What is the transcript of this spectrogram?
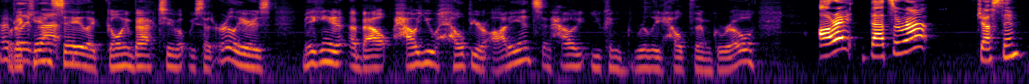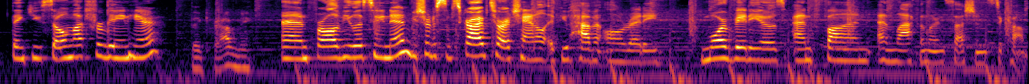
I what I can that. say, like going back to what we said earlier, is making it about how you help your audience and how you can really help them grow all right, that's a wrap. Justin, thank you so much for being here. Thank you for having me. And for all of you listening in, be sure to subscribe to our channel if you haven't already. More videos and fun and laugh and learn sessions to come.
